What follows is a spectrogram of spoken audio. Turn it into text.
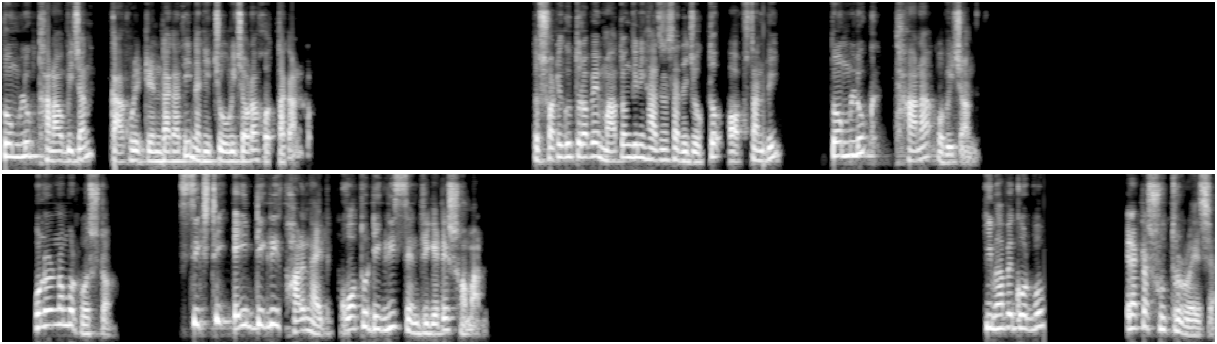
তমলুক থানা অভিযান কাকুরি ট্রেন ডাকাতি নাকি চৌরিচৌড়া হত্যাকাণ্ড? তো সঠিক উত্তর হবে মাতঙ্গিনী হাজরার সাথে যুক্ত অপশন বি, তমলুক থানা অভিযান। পনেরো নম্বর প্রশ্ন সিক্সটি এইট ডিগ্রি ফারেনহাইট কত ডিগ্রি সেন্টিগ্রেডের সমান? কীভাবে করব? এর একটা সূত্র রয়েছে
